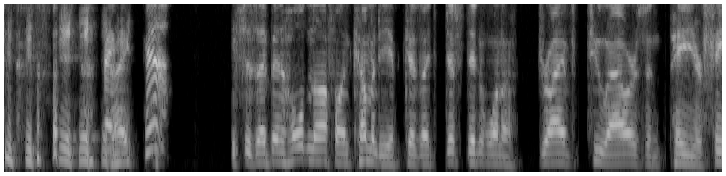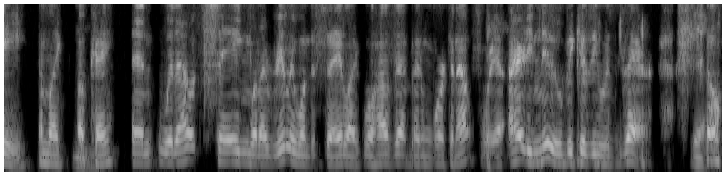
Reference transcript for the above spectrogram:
Right. Yeah. He says, I've been holding off on coming to you because I just didn't want to drive two hours and pay your fee. I'm like, Mhm. okay. And without saying what I really wanted to say, like, well, how's that been working out for you? I already knew because he was there. Yeah. So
